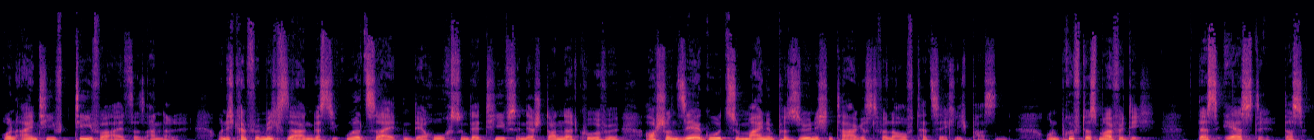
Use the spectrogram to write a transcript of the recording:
und ein Tief tiefer als das andere. Und ich kann für mich sagen, dass die Uhrzeiten der Hochs und der Tiefs in der Standardkurve auch schon sehr gut zu meinem persönlichen Tagesverlauf tatsächlich passen. Und prüf das mal für dich. Das erste, das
